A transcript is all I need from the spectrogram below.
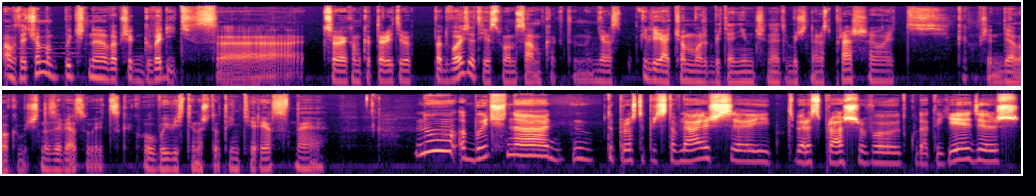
А вот о чем обычно вообще говорить с э, человеком, который тебя подвозит, если он сам как-то ну, не рас... Или о чем, может быть, они начинают обычно расспрашивать? Как вообще диалог обычно завязывается? Как его вывести на что-то интересное? Ну, обычно ты просто представляешься, и тебя расспрашивают, куда ты едешь,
